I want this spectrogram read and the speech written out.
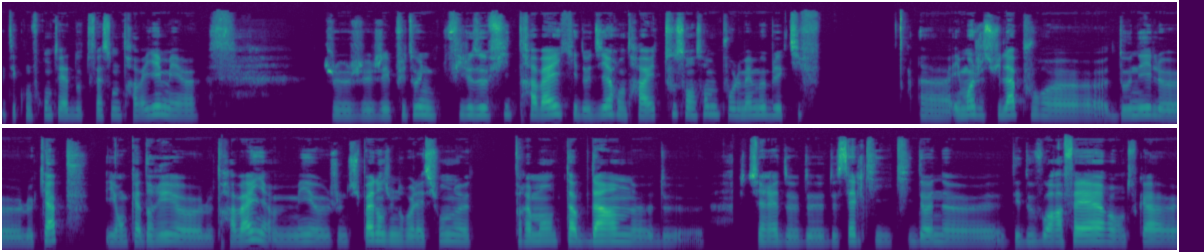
été confronté à d'autres façons de travailler, mais j'ai plutôt une philosophie de travail qui est de dire on travaille tous ensemble pour le même objectif. Euh, et moi, je suis là pour euh, donner le, cap et encadrer euh, le travail, mais je ne suis pas dans une relation vraiment top-down de, je dirais, de, celle qui, donne des devoirs à faire. En tout cas,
